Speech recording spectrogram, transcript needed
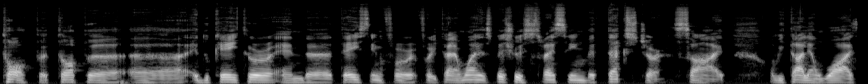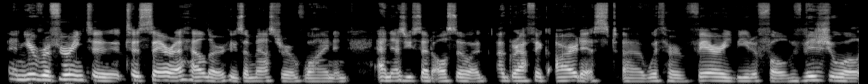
top, a top uh, uh, educator and uh, tasting for, for Italian wine, especially stressing the texture side of Italian wines. And you're referring to, to Sarah Heller, who's a master of wine, and, and as you said, also a, a graphic artist uh, with her very beautiful visual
